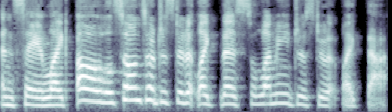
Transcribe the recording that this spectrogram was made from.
and say, like, oh, well, so and so just did it like this. So let me just do it like that.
